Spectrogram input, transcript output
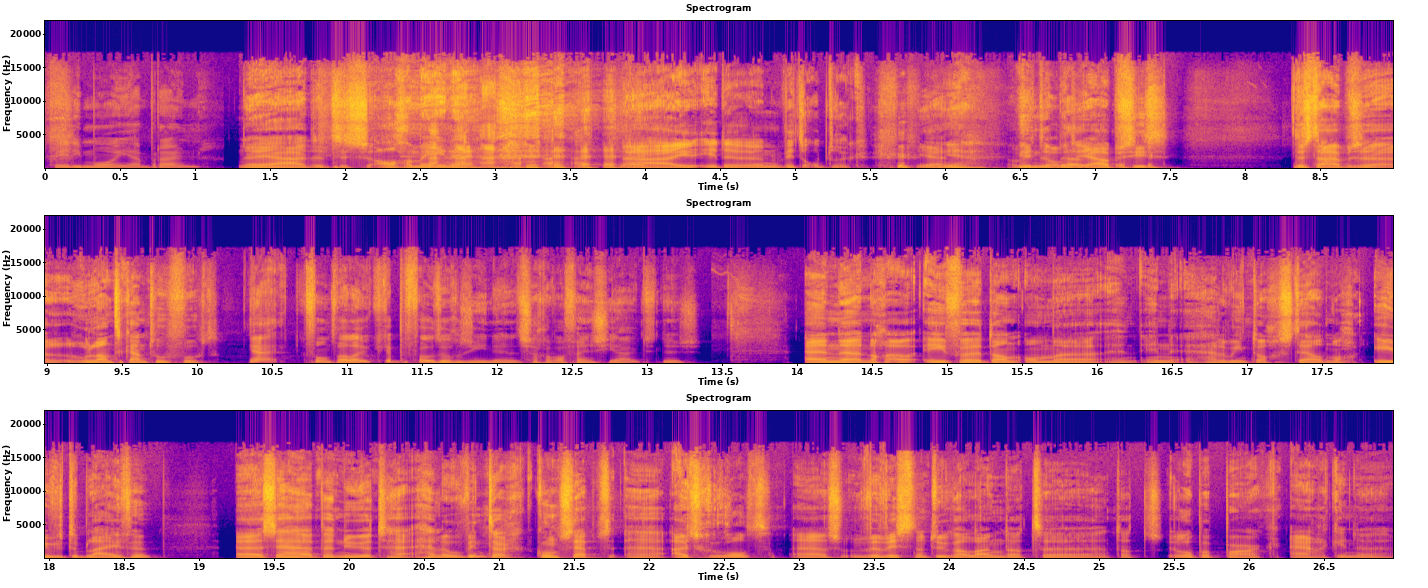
Vind je die mooi, ja, bruin? Nou ja, dat is algemeen hè. Nou, eerder een witte opdruk. ja. Ja, Witte op- inderdaad. ja, precies. Dus daar hebben ze Rulantica aan toegevoegd. Ja, ik vond het wel leuk. Ik heb een foto gezien en het zag er wel fancy uit. Dus. En eh, nog even dan om eh, in, in Halloween toch stijl nog even te blijven. Eh, ze hebben nu het Hello Winter concept uitgerold. We wisten natuurlijk al lang dat, dat Europa Park eigenlijk in de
